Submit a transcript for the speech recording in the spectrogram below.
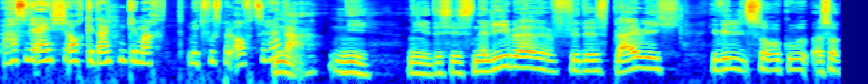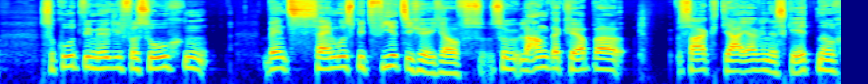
Hast du dir eigentlich auch Gedanken gemacht, mit Fußball aufzuhören? Na, nie, nie. Das ist eine Liebe, für das bleibe ich. Ich will so gut, also so gut wie möglich versuchen. Wenn es sein muss, mit 40 höre ich auf. Solange der Körper sagt, ja, Erwin, es geht noch,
